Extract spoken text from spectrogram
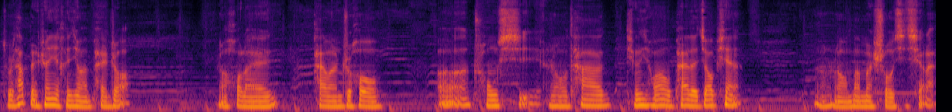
就是他本身也很喜欢拍照，然后后来拍完之后，呃，冲洗，然后他挺喜欢我拍的胶片。嗯，然后慢慢熟悉起来。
